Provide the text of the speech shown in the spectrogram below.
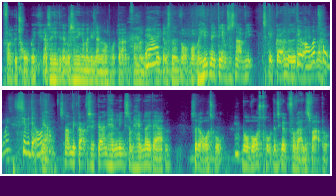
folketro, ikke? Altså hele det der med, så hænger man et eller andet op over døren, for man Ja. væk, eller sådan noget, hvor, hvor hele den idé om, så snart vi skal gøre noget, Det er jo der handler- overtro, ikke? Så siger vi, det er overtro. Ja, snart vi gør, skal gøre en handling, som handler i verden, så er det overtro. Ja. Hvor vores tro, den skal få vi aldrig svar på.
